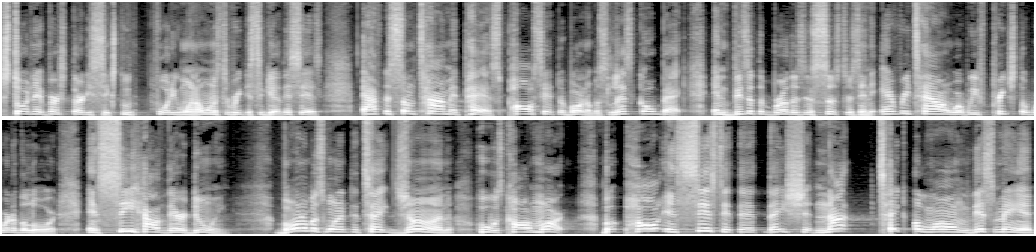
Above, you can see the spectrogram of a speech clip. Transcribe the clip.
starting at verse 36 through 41. I want us to read this together. It says, After some time had passed, Paul said to Barnabas, Let's go back and visit the brothers and sisters in every town where we've preached the word of the Lord and see how they're doing. Barnabas wanted to take John, who was called Mark, but Paul insisted that they should not take along this man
